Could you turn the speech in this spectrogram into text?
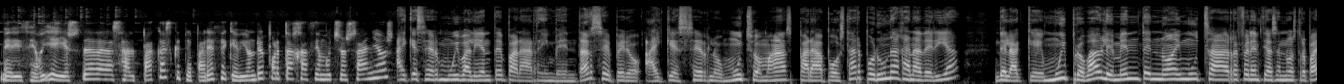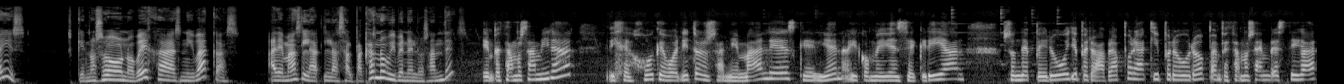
me dice, oye, ¿y esto de las alpacas qué te parece? Que vi un reportaje hace muchos años. Hay que ser muy valiente para reinventarse, pero hay que serlo mucho más para apostar por una ganadería de la que muy probablemente no hay muchas referencias en nuestro país. Es que no son ovejas ni vacas. Además, ¿las alpacas no viven en los Andes? Empezamos a mirar, dije, jo, qué bonitos los animales, qué bien, y cómo bien se crían, son de Perú, oye, pero habrá por aquí, por Europa, empezamos a investigar.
